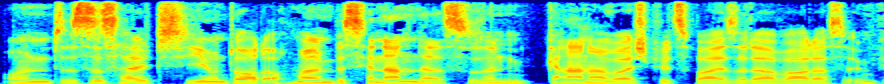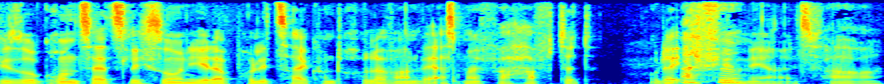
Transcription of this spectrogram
Und es ist halt hier und dort auch mal ein bisschen anders. Also in Ghana beispielsweise, da war das irgendwie so grundsätzlich so, in jeder Polizeikontrolle waren wir erstmal verhaftet. Oder ich so. viel mehr als Fahrer.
